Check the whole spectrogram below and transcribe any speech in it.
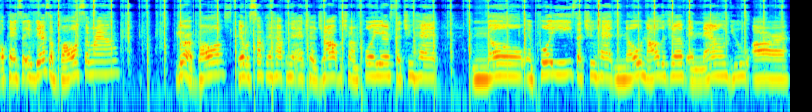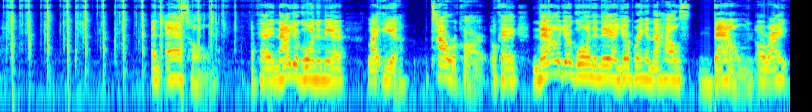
okay so if there's a boss around you're a boss there was something happening at your job with your employers that you had no employees that you had no knowledge of and now you are an asshole okay? Now you're going in there like yeah tower card okay? Now you're going in there and you're bringing the house down all right?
